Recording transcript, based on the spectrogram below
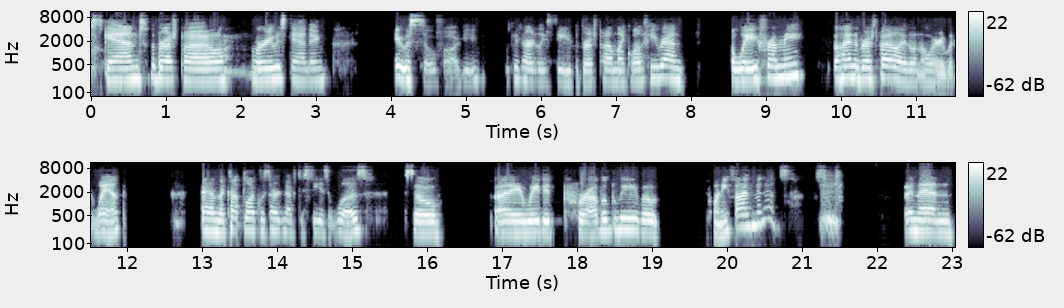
scanned the brush pile where he was standing. It was so foggy. I could hardly see the brush pile. I'm like, well, if he ran away from me behind the brush pile, I don't know where he would went. And the cut block was hard enough to see as it was. So I waited probably about 25 minutes and then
